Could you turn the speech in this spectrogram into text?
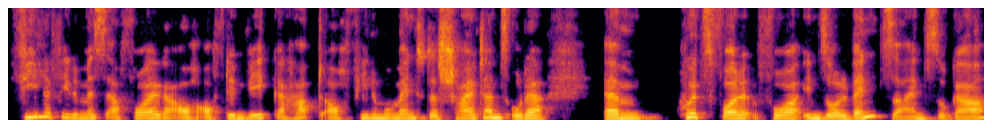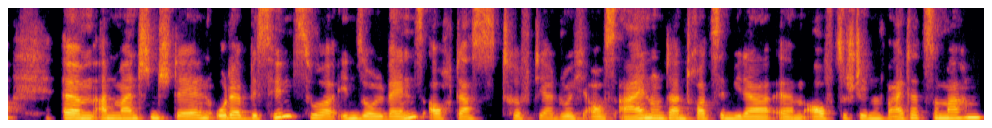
Viele viele, viele Misserfolge auch auf dem Weg gehabt, auch viele Momente des Scheiterns oder ähm, kurz vor, vor Insolventseins sogar ähm, an manchen Stellen oder bis hin zur Insolvenz. Auch das trifft ja durchaus ein und dann trotzdem wieder ähm, aufzustehen und weiterzumachen,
